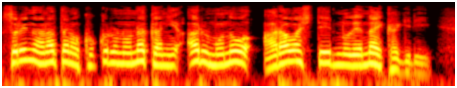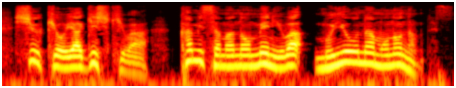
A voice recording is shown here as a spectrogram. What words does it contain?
それがあなたの心の中にあるものを表しているのでない限り、宗教や儀式は神様の目には無用なものなのです。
